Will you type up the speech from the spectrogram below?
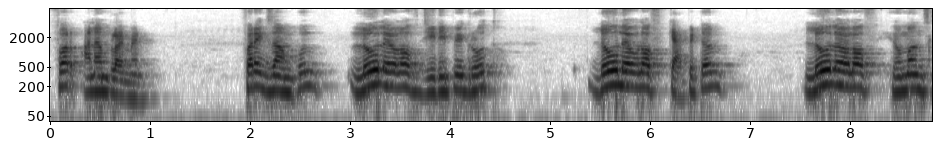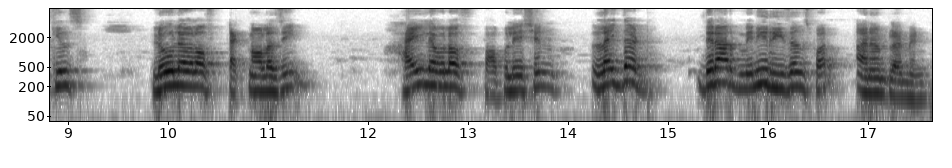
for unemployment. For example, low level of GDP growth, low level of capital, low level of human skills, low level of technology, high level of population. Like that, there are many reasons for unemployment.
